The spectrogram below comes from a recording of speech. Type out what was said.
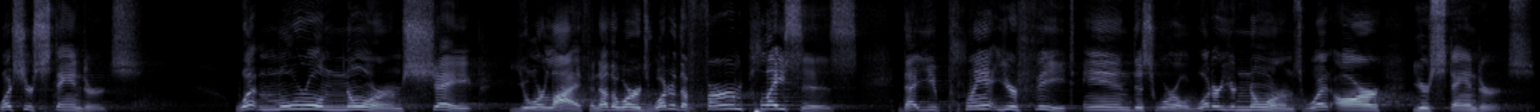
What's your standards? What moral norms shape your life? In other words, what are the firm places that you plant your feet in this world? What are your norms? What are your standards?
